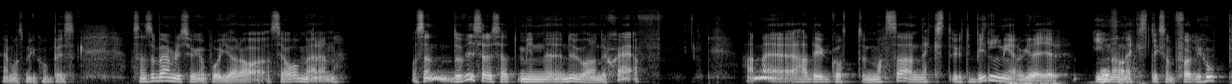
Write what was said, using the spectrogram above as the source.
hemma hos min kompis. Och sen så började han bli sugen på att göra sig av med den. Och sen då visade det sig att min eh, nuvarande chef, han eh, hade gått massa Next-utbildningar och grejer innan fan. Next liksom föll ihop.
